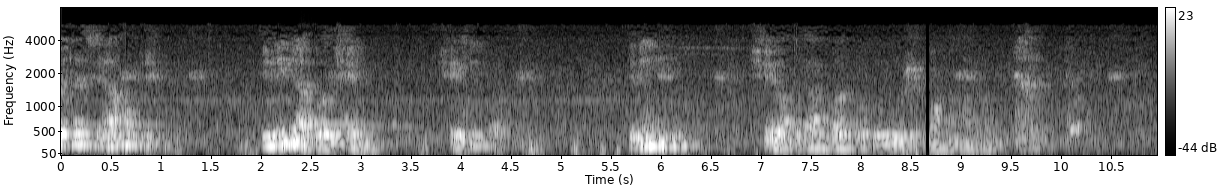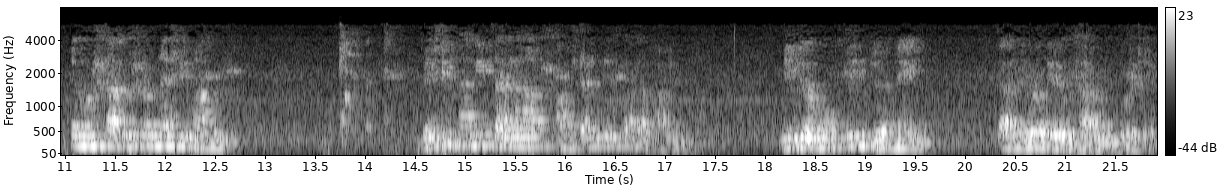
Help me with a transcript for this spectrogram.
এখানে শ্রীরামকৃষ্ণ। তিনি যা বলছেন, সেটি তিনি সে অবতার কল্প গুরু মহামানব। এবং সাধু সন্ন্যাসী মানুষ, বেশিরভাগই তারা সংসারের কথা ভাবেন না। নিজ মুক্তির জন্যে তারা যেন দেহ ধারণ করেছেন।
